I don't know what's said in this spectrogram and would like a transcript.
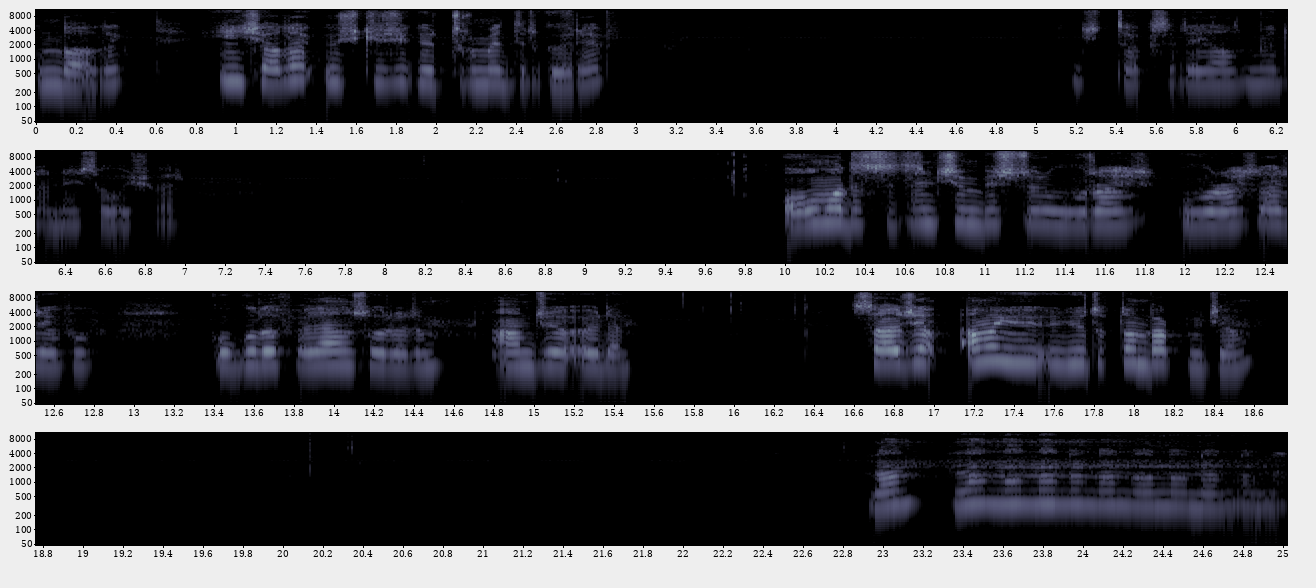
Bunu da aldık. İnşallah 3 kişi götürmedir görev. Hiç takside yazmıyor da neyse boş ver. Olmadı sizin için bir sürü uğraş, uğraşlar yapıp Google'a falan sorarım. Anca öyle. Sadece ama YouTube'dan bakmayacağım. Lan lan lan lan lan lan lan lan lan lan.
